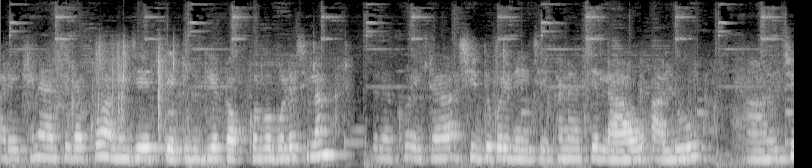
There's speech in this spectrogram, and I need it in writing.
আর এখানে আছে দেখো, আমি যে তেঁতুল দিয়ে টক করব বলেছিলাম, তো দেখো এটা সিদ্ধ করে নিয়েছি। এখানে আছে লাউ, আলু আর হচ্ছে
